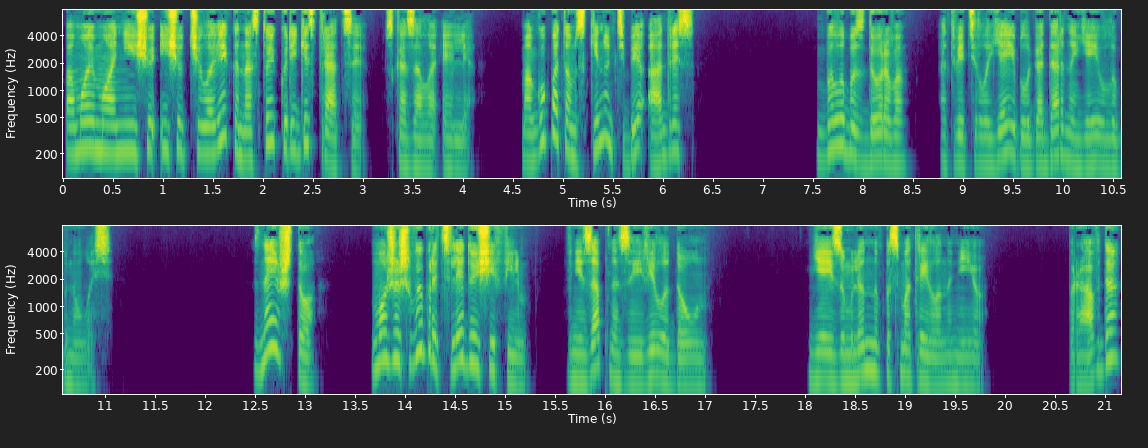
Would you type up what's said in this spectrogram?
«По-моему, они еще ищут человека на стойку регистрации», — сказала Элли. «Могу потом скинуть тебе адрес». «Было бы здорово», — ответила я и благодарно ей улыбнулась. «Знаешь что? Можешь выбрать следующий фильм», — внезапно заявила Доун. Я изумленно посмотрела на нее. «Правда?»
